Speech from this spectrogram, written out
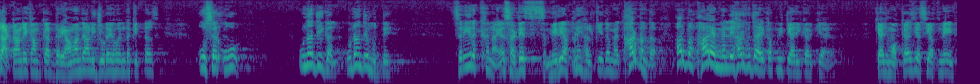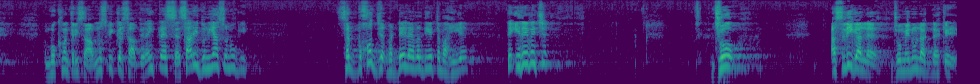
ਘਰਾਟਾਂ ਦੇ ਕੰਮ ਕਰ, ਦਰਿਆਵਾਂ ਦੇ ਨਾਲ ਹੀ ਜੁੜੇ ਹੋਏ ਦਾ ਕਿੱਤਾ ਸੀ। ਉਹ, ਸਰ, ਉਹ ਉਹਨਾਂ ਦੀ ਗੱਲ, ਉਹਨਾਂ ਦੇ ਮੁੱਦੇ। ਸਰ, ਇਹ ਰੱਖਣ ਆਇਆ ਸਾਡੇ ਮੇਰੇ ਆਪਣੇ ਹਲਕੇ ਦਾ ਮੈਂ ਹਰ ਬੰਦਾ, ਹਰ ਬੰ- ਹਰ ਐਮਐਲਏ ਹਰ ਵਿਧਾਇਕ ਆਪਣੀ ਤਿਆਰੀ ਕਰਕੇ ਆਇਆ। ਕਿ ਅੱਜ ਮੌਕਾ ਹੈ ਜੀ ਅਸੀਂ ਆਪਣੇ ਮੁੱਖ ਮੰਤਰੀ ਸਾਹਿਬ ਨੂੰ, ਸਪੀਕਰ ਸਾਹਿਬ ਦੇ ਰਾਹੀਂ ਪ੍ਰੈਸ ਹੈ, ਸਾਰੀ ਦੁਨੀਆ ਸੁਣੂਗੀ। ਸਰ, ਬਹੁਤ ਵੱਡੇ ਲੈਵਲ ਦੀ ਇਹ ਤਬਾਹੀ ਹੈ। ਤੇ ਇਹਦੇ ਵਿੱਚ ਜੋ ਅਸਲੀ ਗੱਲ ਹੈ, ਜੋ ਮੈਨੂੰ ਲੱਗਦਾ ਕਿ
